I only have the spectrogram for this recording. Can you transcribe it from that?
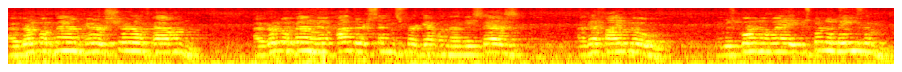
a group of men who are sure of heaven, a group of men who have had their sins forgiven, and he says, And if I go, he was going away, he was going to leave them.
